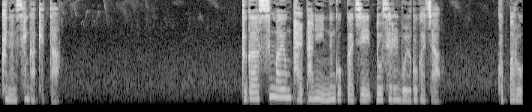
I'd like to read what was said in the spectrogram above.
그는 생각했다. 그가 승마용 발판이 있는 곳까지 노새를 몰고 가자 곧바로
